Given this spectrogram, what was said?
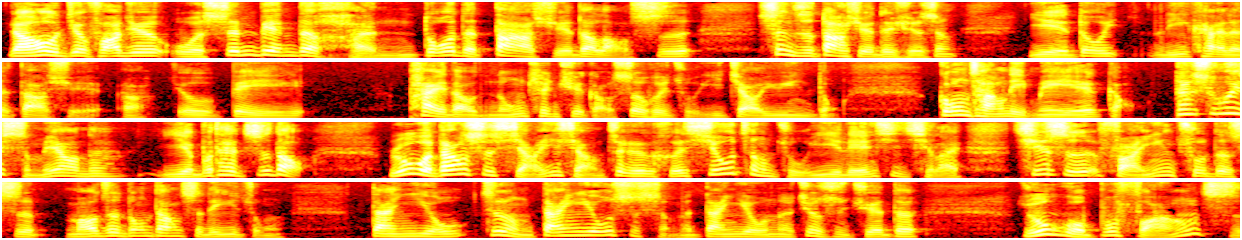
然后就发觉我身边的很多的大学的老师，甚至大学的学生也都离开了大学啊，就被派到农村去搞社会主义教育运动，工厂里面也搞，但是为什么要呢？也不太知道。如果当时想一想，这个和修正主义联系起来，其实反映出的是毛泽东当时的一种担忧。这种担忧是什么担忧呢？就是觉得，如果不防止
